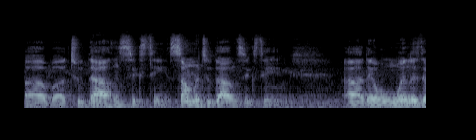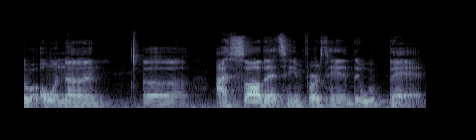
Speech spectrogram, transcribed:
of uh, 2016, summer 2016. Uh, they were winless. They were 0 9. Uh, I saw that team firsthand. They were bad.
